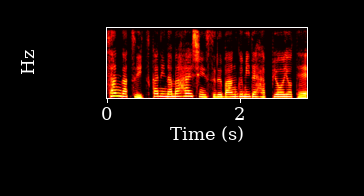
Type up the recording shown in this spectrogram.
3月5日に生配信する番組で発表予定。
